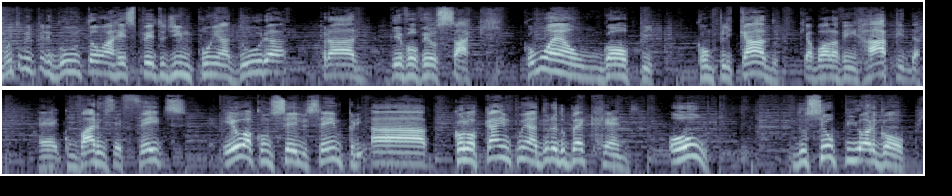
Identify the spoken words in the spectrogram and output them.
Muito me perguntam a respeito de empunhadura para devolver o saque. Como é um golpe complicado, que a bola vem rápida, é, com vários efeitos, eu aconselho sempre a colocar a empunhadura do backhand ou do seu pior golpe.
